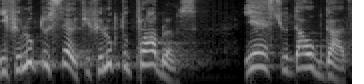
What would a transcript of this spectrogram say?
if you look to self, if you look to problems, yes, you doubt God.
